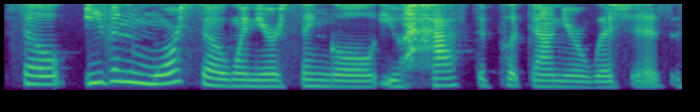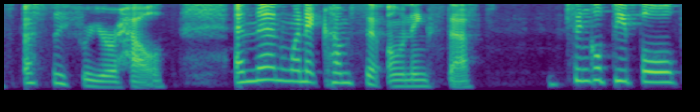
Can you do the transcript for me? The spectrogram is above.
So, even more so when you're single, you have to put down your wishes, especially for your health. And then when it comes to owning stuff, single people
